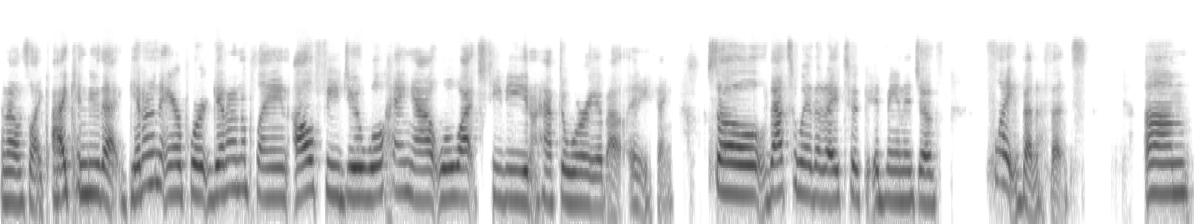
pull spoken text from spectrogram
And I was like, I can do that. Get on the airport, get on a plane. I'll feed you. We'll hang out. We'll watch TV. You don't have to worry about anything. So that's a way that I took advantage of flight benefits. Um,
